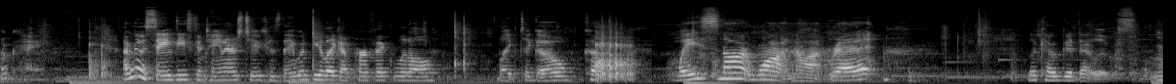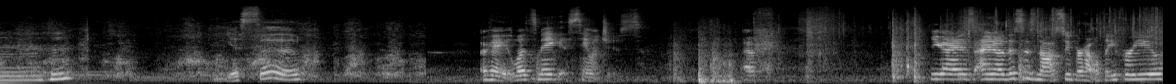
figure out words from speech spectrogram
Okay. I'm gonna save these containers too because they would be like a perfect little like to go cook. Waste not, want not, right? Look how good that looks. Mm-hmm. Yes, sir. Okay, let's make sandwiches. Okay. You guys, I know this is not super healthy for you,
